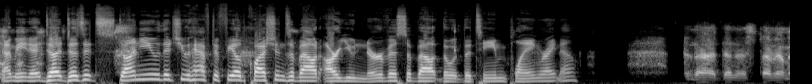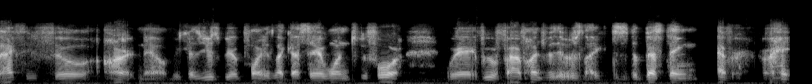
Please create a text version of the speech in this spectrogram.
I mean, does it stun you that you have to field questions about? Are you nervous about the the team playing right now? And uh, then it's, I mean, I'm actually feel hard now because it used to be a point, like I said once before, where if we were 500, it was like this is the best thing ever, right?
